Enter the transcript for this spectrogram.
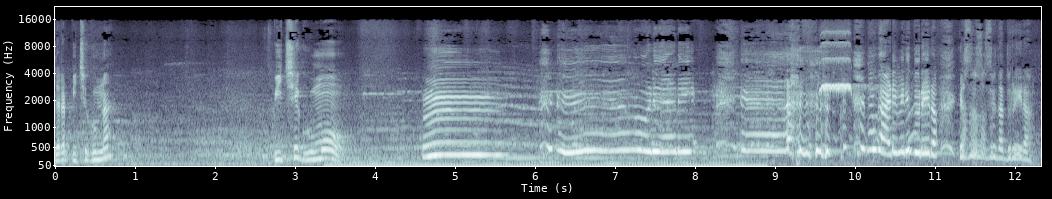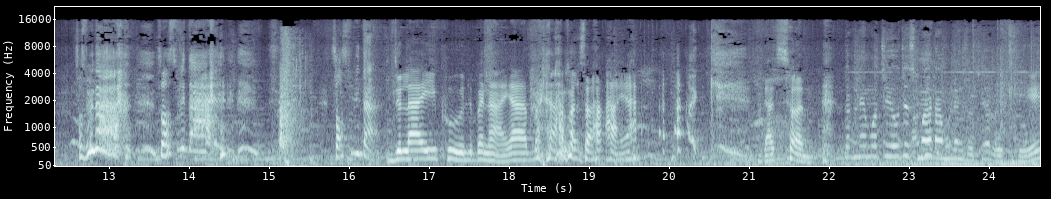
ज़रा पीछे घूमना पीछे घूमो गाडी मेरी दूर रह रहो सस्मिता दुरै रह सस्मिता सस्मिता सस्मिता जुलाई फूल बनाया बडा मजा आया द्याट्स सन गर्ने म चाहिँ यो चाहिँ स्मार्ट एम्बुलेन्स हो ओके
